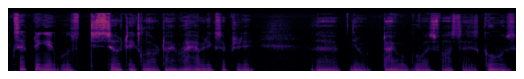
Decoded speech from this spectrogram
accepting it will still take a lot of time. I haven't accepted it. You know, time will go as fast as it goes,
